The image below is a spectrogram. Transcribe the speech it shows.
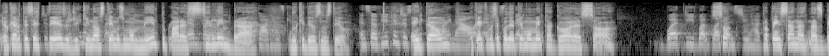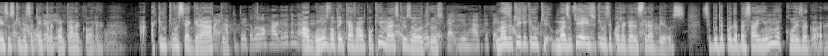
Eu quero ter certeza de que nós temos um momento para se lembrar do que Deus nos deu. Então, eu quero que você possa ter um momento agora só só para pensar nas, nas bênçãos que você tem para contar agora. Aquilo que você é grato. Alguns vão ter que cavar um pouquinho mais que os outros. Mas o que é aquilo que, mas o que é isso que você pode agradecer a Deus? Se puder poder pensar em uma coisa agora.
